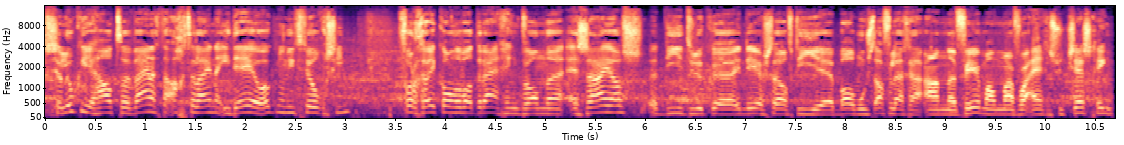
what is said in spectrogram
Saluki haalt uh, weinig de achterlijn. Naar Ideo ook nog niet veel gezien. Vorige week kwam er wat dreiging van uh, Esaias. Uh, die natuurlijk in de eerste helft die bal moest afleggen aan Veerman. Maar voor eigen succes ging.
